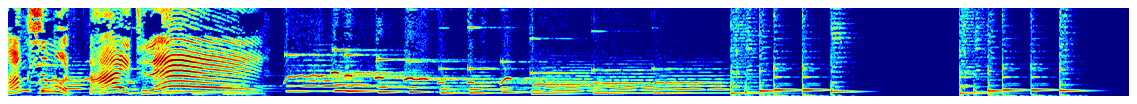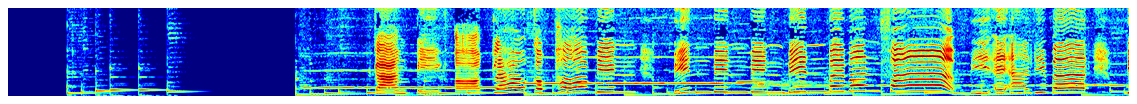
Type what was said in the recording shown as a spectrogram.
ห้องสมุดใต้ทะเลางปีกออกแล้วก็โผบิน บินบินบินบินไปบนฟ้า B I R D bird B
